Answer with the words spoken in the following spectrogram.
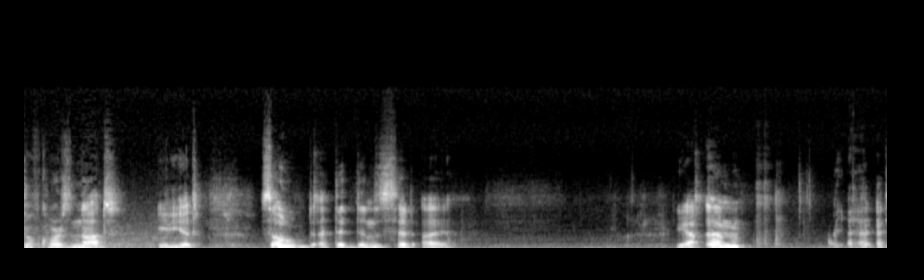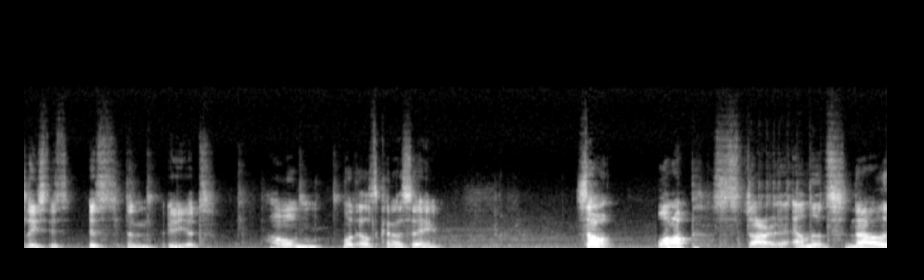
of course not, idiot. So, then said I. Yeah, um, at least is is an idiot. Um, what else can I say? So, one up start ended. Now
